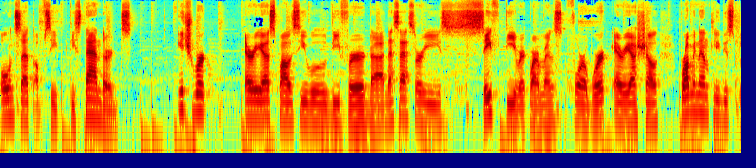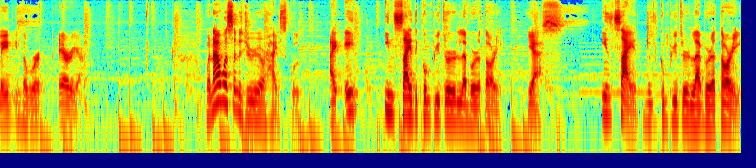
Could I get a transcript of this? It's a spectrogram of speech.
own set of safety standards. Each work area's policy will differ. The necessary safety requirements for a work area shall prominently displayed in the work area. When i was in a junior high school i ate inside the computer laboratory. Yes, inside the computer laboratory,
